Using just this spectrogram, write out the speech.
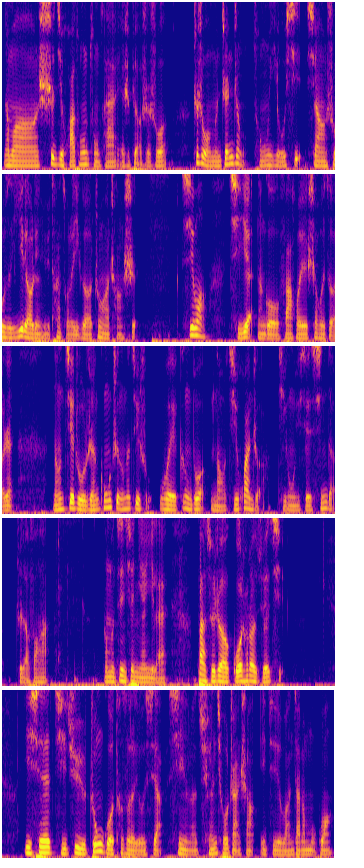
那么，世纪华通总裁也是表示说：“这是我们真正从游戏向数字医疗领域探索的一个重要尝试。希望企业能够发挥社会责任，能借助人工智能的技术，为更多脑疾患者提供一些新的治疗方案。”那么近些年以来，伴随着国潮的崛起，一些极具中国特色的游戏啊，吸引了全球展商以及玩家的目光。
